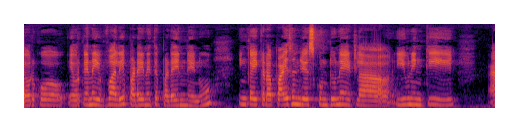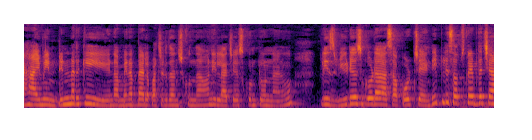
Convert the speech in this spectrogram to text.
ఎవరికో ఎవరికైనా ఇవ్వాలి పడైనైతే పడైన నేను. ఇంకా ఇక్కడ పాయసం చేసుకుంటూనే ఇట్లా ఈవినింగ్కి ఐ మీన్ డిన్నర్కి నా మినప్పాయల పచ్చడి దంచుకుందామని ఇలా చేసుకుంటూ ఉన్నాను. ప్లీజ్ వీడియోస్ కూడా సపోర్ట్ చేయండి. Please subscribe the channel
